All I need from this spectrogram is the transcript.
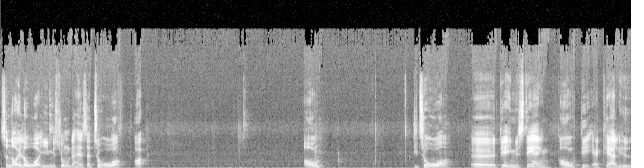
Så nøgleord i mission, der har jeg sat to ord op. Og de to ord, øh, det er investering, og det er kærlighed.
